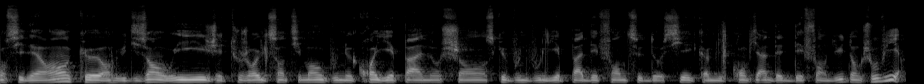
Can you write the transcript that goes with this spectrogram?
considérant qu'en lui disant oui, j'ai toujours eu le sentiment que vous ne croyez pas à nos chances, que vous ne vouliez pas défendre ce dossier comme il convient d'être défendu, donc je vous vire.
